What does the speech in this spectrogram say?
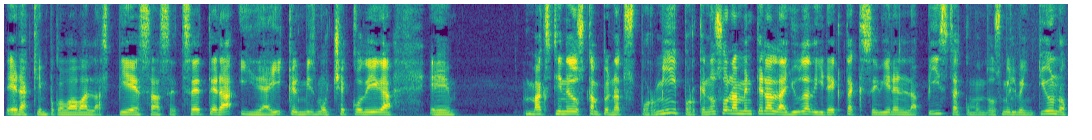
era quien probaba las piezas, etcétera, y de ahí que el mismo Checo diga eh, Max tiene dos campeonatos por mí, porque no solamente era la ayuda directa que se viera en la pista como en 2021,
